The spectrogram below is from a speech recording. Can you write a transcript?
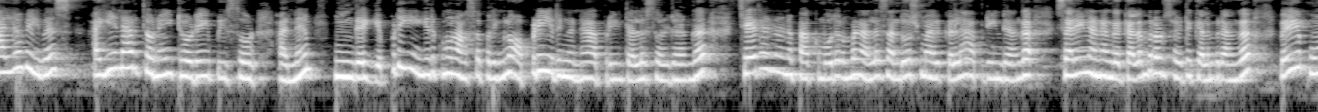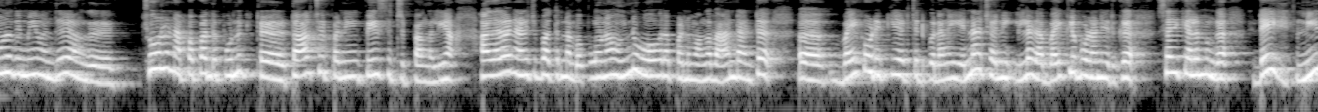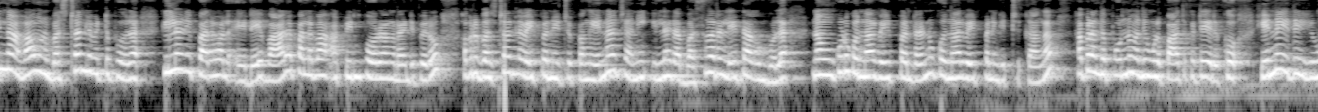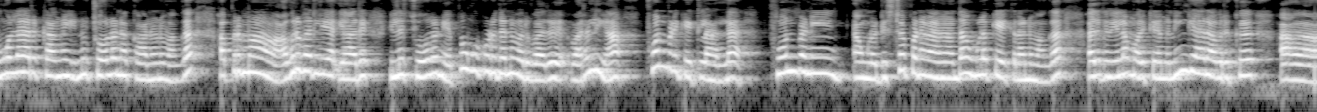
Hello viewers Ayyanar துணை டோட episode அண்ணு நீங்கள் எப்படி இருக்கணும்னு ஆசைப்படுறீங்களோ அப்படியே இருங்கண்ணே அப்படின்ட்டு எல்லாம் சொல்கிறாங்க சரி அண்ணனை பார்க்கும்போது ரொம்ப நல்ல சந்தோஷமாக இருக்குல்ல அப்படின்றாங்க. சரி நான் அங்கே கிளம்புறோன்னு சொல்லிட்டு கிளம்புறாங்க. வெளியே போனதுமே வந்து அங்கே சோழன் அப்பப்போ அந்த பொண்ணுக்கிட்ட டார்ச்சர் பண்ணி பேசிட்டு இருப்பாங்க இல்லையா? அதெல்லாம் நினச்சி பார்த்துட்டு நம்ம போனால் இன்னும் ஓவராக பண்ணுவாங்க. வேண்டான்ட்டு பைக்கோட கீ எடுத்துகிட்டு போகிறாங்க என்ன சனி? இல்லைடா பைக்கில் போகலான்னு இருக்க. சரி கிளம்புங்க. டேய் நீ நான் வா உன்னை பஸ் ஸ்டாண்டில் விட்டு போகிறேன் இல்லை நீ பரவாயில்ல. ஏ டே வார பல்லவா அப்படின்னு போகிறாங்க ரெண்டு பேரும். அப்புறம் பஸ் ஸ்டாண்டில் வெயிட் பண்ணிட்டு இருப்பாங்க. என்னாச்சா நீ இல்லைடா பஸ் வர லேட் ஆகும் போல். நான் உங்க கூட கொஞ்ச நேரம் வெயிட் பண்ணுறேன்னு கொஞ்ச நேரம் வெயிட் பண்ணிக்கிட்டு இருக்காங்க. அப்புறம் அந்த பொண்ணு வந்து உங்களை பார்த்துக்கிட்டே இருக்கும் என்ன இது? இவங்களாம் இருக்காங்க. இன்னும் சோழனை காணணுவாங்க அப்புறமா அவர் வரலையா? யார்? இல்லை சோழன் எப்போ உங்க கூட தானே வருவார். வரலையா? ஃபோன் பண்ணி கேட்கலாம்ல. ஃபோன் பண்ணி அவங்கள டிஸ்டர்ப் பண்ண வேணாம் தான் உங்களை கேட்குறானுவாங்க அதுக்கு நிலம் முறைக்கிறாங்க. நீங்கள் யார் அவருக்கு?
